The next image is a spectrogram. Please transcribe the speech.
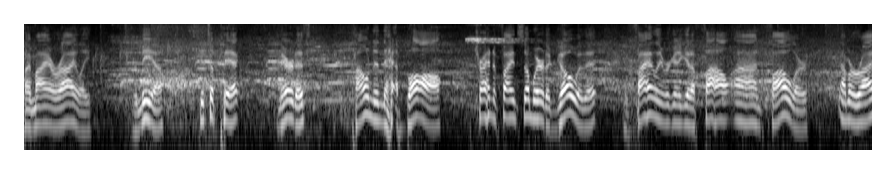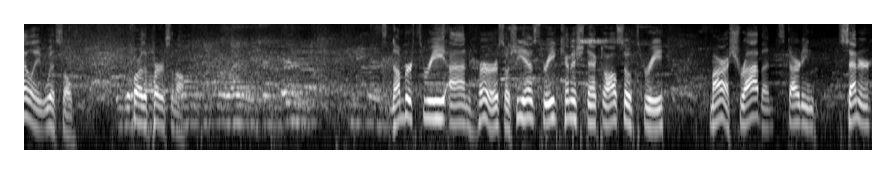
by Mia Riley. Mia gets a pick. Meredith pounding that ball, trying to find somewhere to go with it. And finally, we're going to get a foul on Fowler. Emma Riley whistled for the personal. It's number three on her, so she has three. Koenigsknecht also three. Mara Schrauben starting center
